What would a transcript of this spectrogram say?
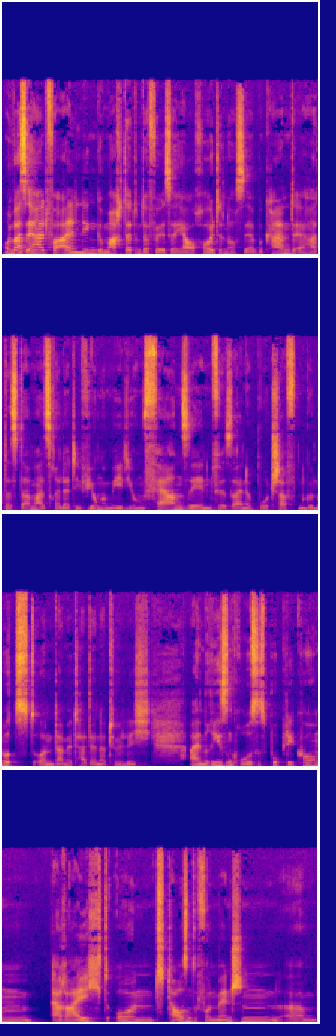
Und was er halt vor allen Dingen gemacht hat, und dafür ist er ja auch heute noch sehr bekannt, er hat das damals relativ junge Medium Fernsehen für seine Botschaften genutzt und damit hat er natürlich natürlich ein riesengroßes Publikum erreicht und Tausende von Menschen ähm,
